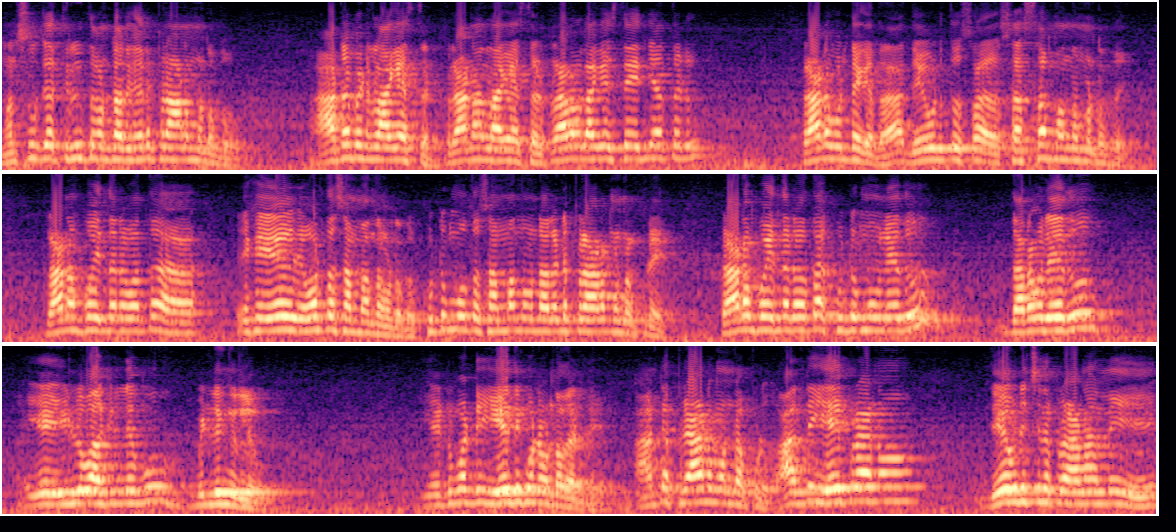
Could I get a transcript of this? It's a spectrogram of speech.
మనుషులుగా తిరుగుతూ ఉంటారు కానీ ప్రాణం ఉండదు. ఆటోమేటిక్ లాగేస్తాడు ప్రాణం లాగేస్తాడు. ప్రాణం లాగేస్తే ఏం చేస్తాడు? ప్రాణం ఉంటే కదా దేవుడితో స- సత్సంబంధం ఉంటుంది. ప్రాణం పోయిన తర్వాత ఇక ఏ ఎవరితో సంబంధం ఉండదు. కుటుంబంతో సంబంధం ఉండాలంటే ప్రాణం ఉన్నప్పుడే ప్రాణం పోయిన తర్వాత కుటుంబం లేదు ధనం లేదు ఏ ఇల్లు వాకిలు లేవు బిల్డింగులు లేవు. ఎటువంటి ఏది కూడా ఉండదండి. అంటే ప్రాణం ఉన్నప్పుడు. అంటే ఏ ప్రాణం? దేవుడిచ్చిన ప్రాణాన్ని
